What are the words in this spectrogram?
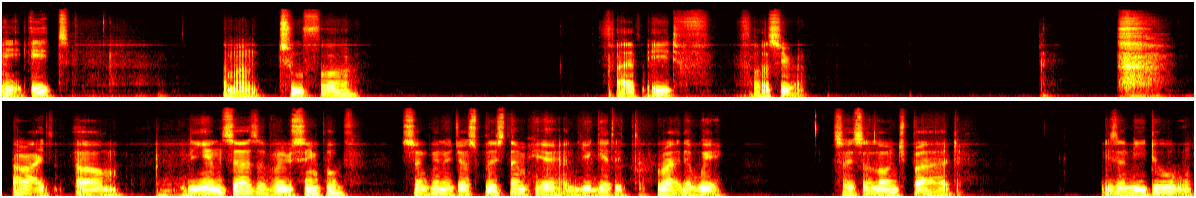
A eight. Come on. Two four. Five eight four zero all right um the answers are very simple. So i'm going to just place them here and you get it right away. So it's a launch pad is an IDO.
